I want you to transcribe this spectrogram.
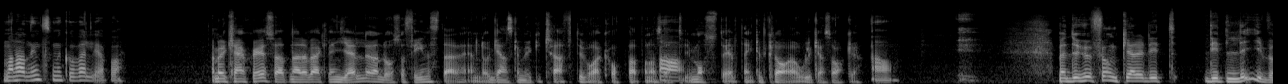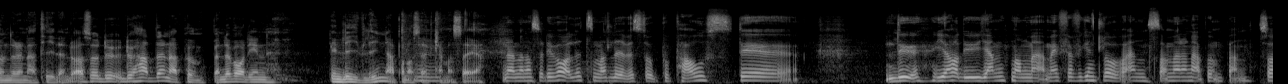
Man hade inte så mycket att välja på. Ja, men det kanske är så att när det verkligen gäller ändå så finns där ändå ganska mycket kraft i våra kroppar på något ja. sätt. Vi måste helt enkelt klara olika saker. Ja. Men du, hur funkade ditt, ditt liv under den här tiden? Då? Alltså, du, du hade den här pumpen, det var din, din livlina på något mm. sätt kan man säga. Nej, men alltså, det var lite som att livet stod på paus. Det, du, jag hade ju jämt någon med mig för jag fick inte lov att vara ensam med den här pumpen. Så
